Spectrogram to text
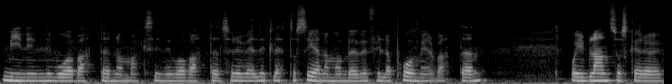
mininivå vatten och maxinivå vatten så det är väldigt lätt att se när man behöver fylla på mer vatten. Och ibland så ska det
